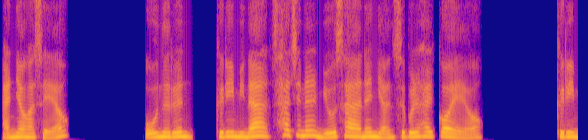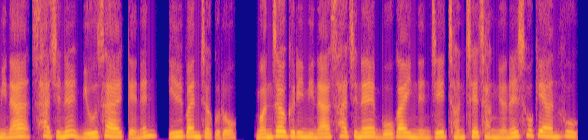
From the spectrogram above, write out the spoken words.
안녕하세요. 오늘은 그림이나 사진을 묘사하는 연습을 할 거예요. 그림이나 사진을 묘사할 때는 일반적으로 먼저 그림이나 사진에 뭐가 있는지 전체 장면을 소개한 후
